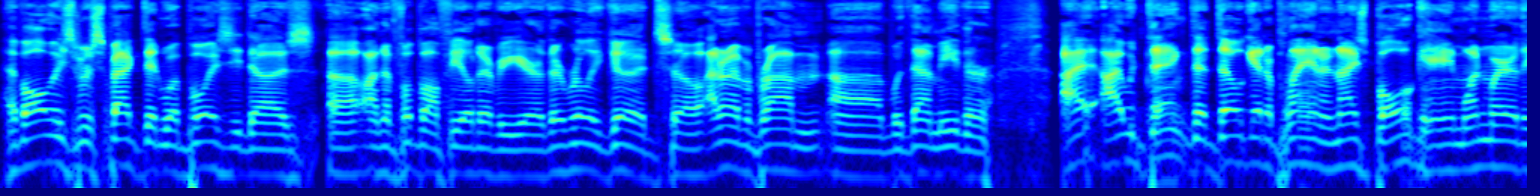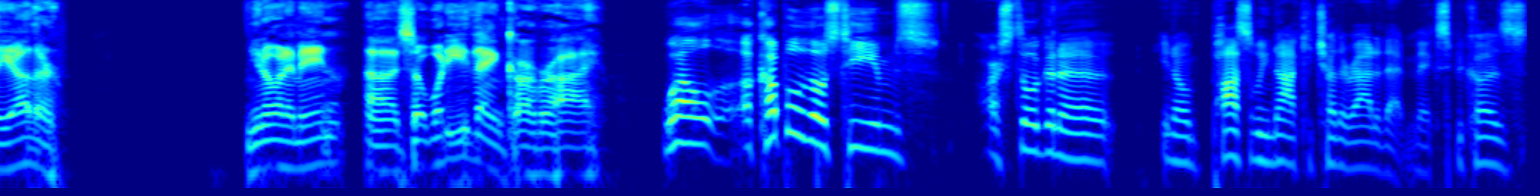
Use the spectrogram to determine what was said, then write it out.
have always respected what Boise does uh, on the football field every year. They're really good, so I don't have a problem uh, with them either. I, I would think that they'll get a play in a nice bowl game, one way or the other. You know what I mean? Uh, so, what do you think, Carver High? Well, a couple of those teams are still going to, you know, possibly knock each other out of that mix because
